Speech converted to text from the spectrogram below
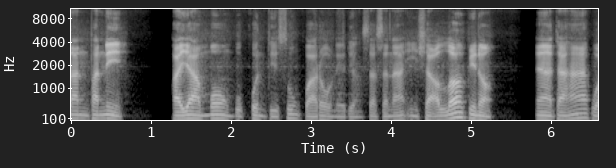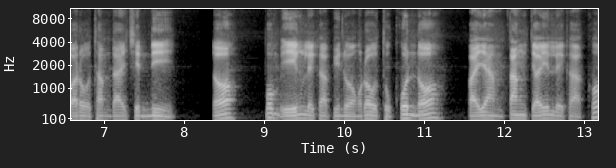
นันพันนี่พยายามมองบุคคลที่สูงกว่าเราในเรื่องศาสนาอินชาอัลลอฮ์พี่น้องนะถ้าหากว่าเราทำได้เช่นนี้เนาะผมเองเลยครับพี่น้องเราทุกคนเนาะพยายามตั้งใจเลยครับข้อ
